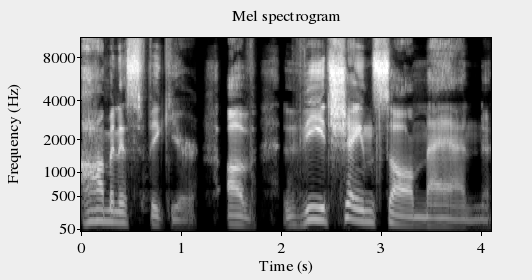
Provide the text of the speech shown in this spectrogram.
ominous figure of the Chainsaw Man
